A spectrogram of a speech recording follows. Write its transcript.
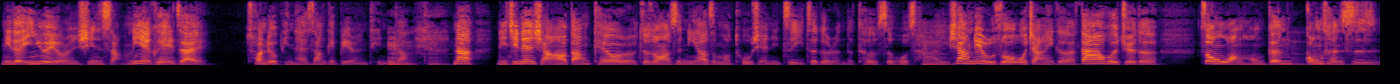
你的音乐有人欣赏，你也可以在串流平台上给别人听到。那你今天想要当 KOL，最重要是你要怎么凸显你自己这个人的特色或差异。像例如说，我讲一个，大家会觉得这种网红跟工程师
